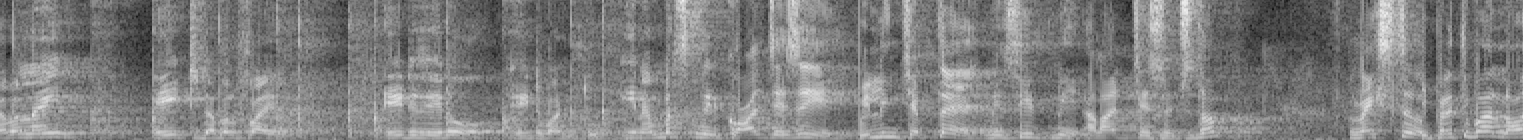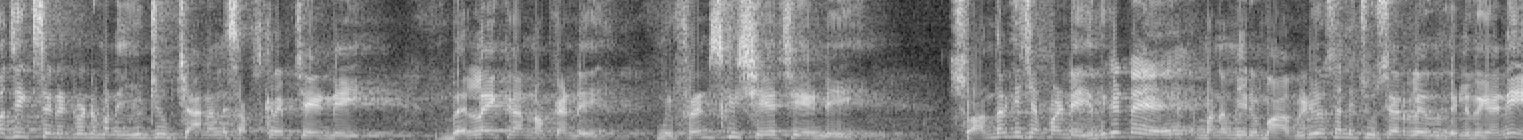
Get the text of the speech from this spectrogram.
double nine eight double five eight zero eight one two. ఈ నెంబర్స్కి మీరు కాల్ చేసి బిల్లింగ్ చెప్తే మీ సీట్ని అలాట్ చేసి ఉంచుతాం. నెక్స్ట్ ఈ ప్రతిభా లాజిక్స్ అనేటువంటి మన యూట్యూబ్ ఛానల్ని సబ్స్క్రైబ్ చేయండి. బెల్ ఐకాన్ నొక్కండి. మీ ఫ్రెండ్స్కి షేర్ చేయండి. సో అందరికీ చెప్పండి. ఎందుకంటే మనం మీరు మా వీడియోస్ అన్ని చూసారో లేదో తెలియదు కానీ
